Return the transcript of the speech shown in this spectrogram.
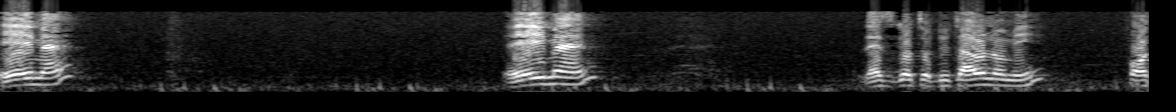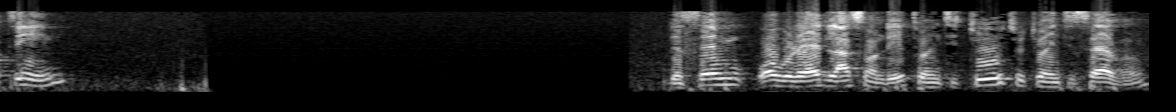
Amen. Amen. Let's go to Deuteronomy 14. The same what we read last Sunday, 22 to 27.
